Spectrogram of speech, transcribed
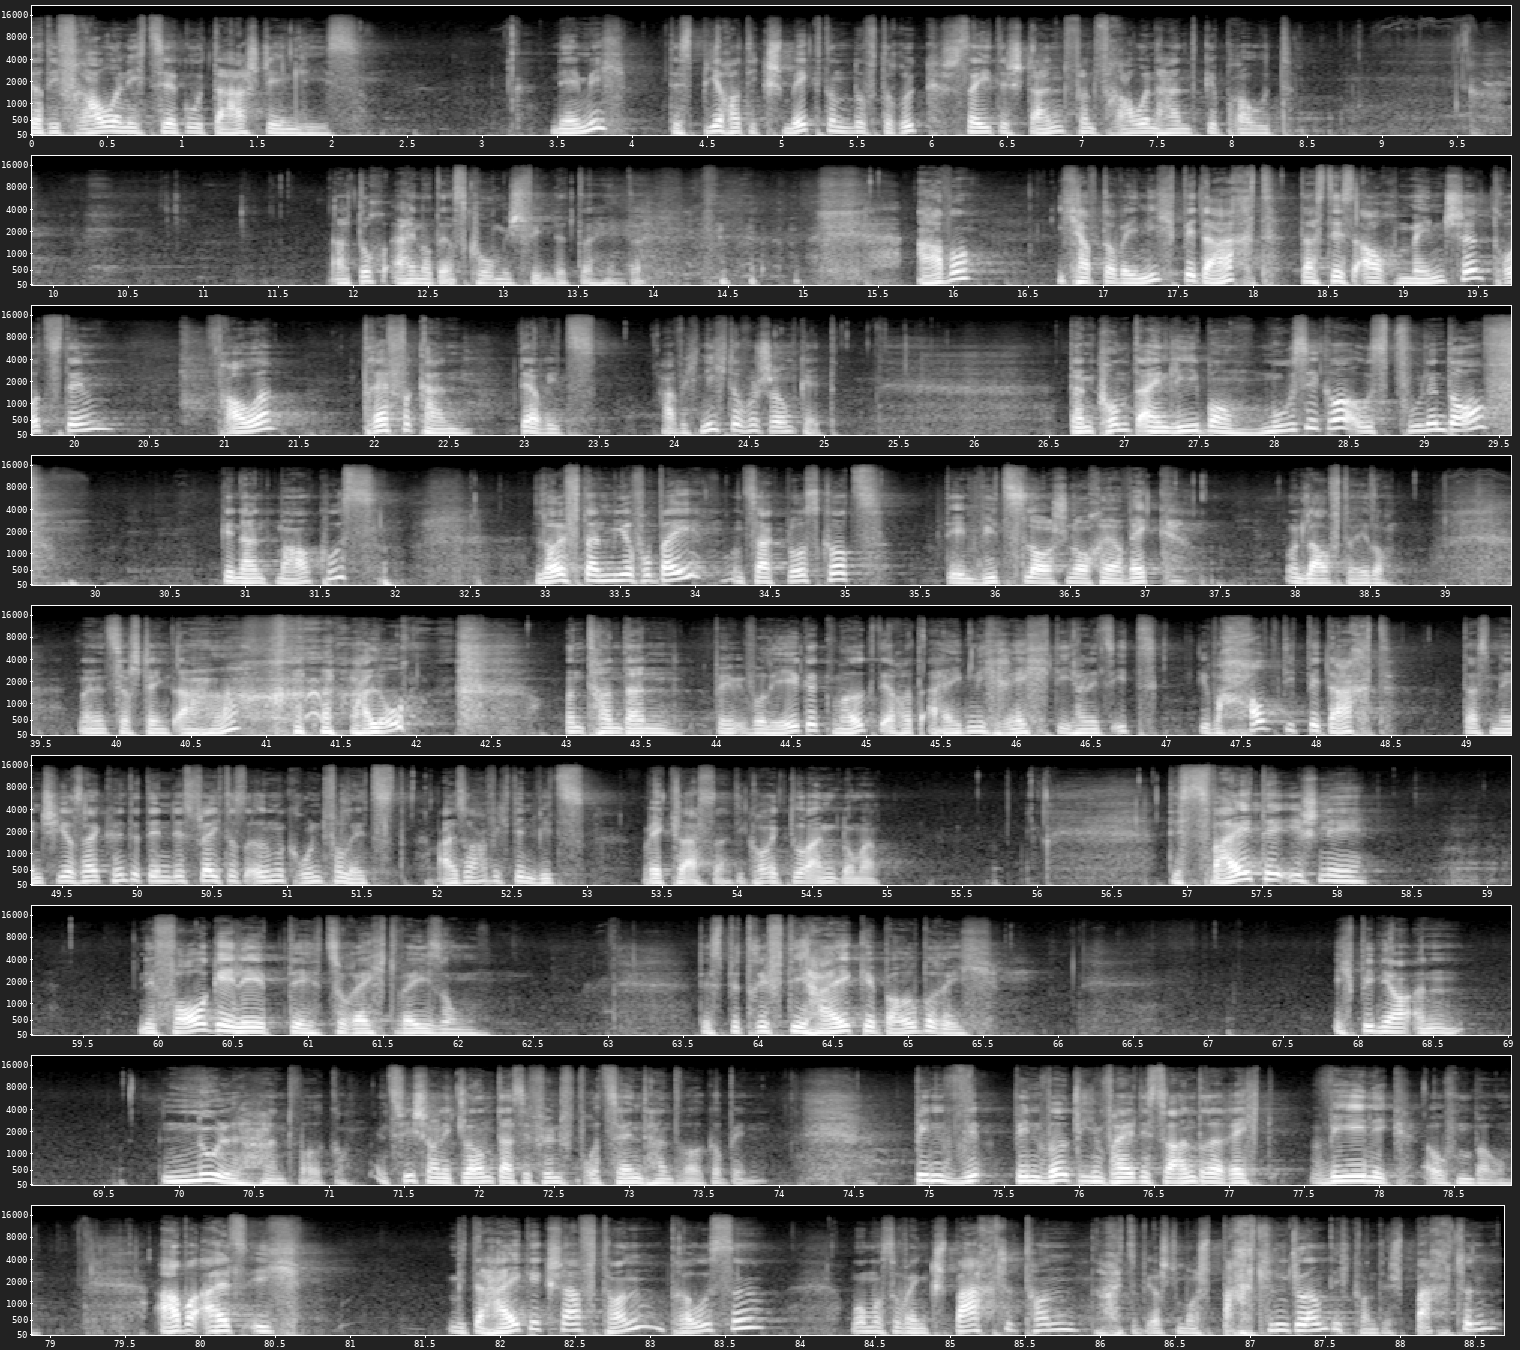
der die Frauen nicht sehr gut dastehen ließ. Nämlich, das Bier hatte geschmeckt und auf der Rückseite stand von Frauenhand gebraut. Ah, doch einer, der es komisch findet dahinter. Aber ich habe dabei nicht bedacht, dass das auch Menschen, trotzdem Frauen, treffen kann, der Witz. Habe ich nicht auf dem Schirm gehabt. Dann kommt ein lieber Musiker aus Pfullendorf, genannt Markus, läuft an mir vorbei und sagt bloß kurz, den Witz lass nachher weg und lauft weiter. Dann zuerst denkt, aha, hallo. Und dann beim Überlegen gemerkt, er hat eigentlich recht. Ich habe jetzt überhaupt nicht bedacht, dass Mensch hier sein könnte, denn das vielleicht aus irgendeinem Grund verletzt. Also habe ich den Witz weglassen, die Korrektur angenommen. Das zweite ist eine, eine vorgelebte Zurechtweisung. Das betrifft die Heike Berberich. Ich bin ja ein Null-Handwerker. Inzwischen habe ich gelernt, dass ich 5% Handwerker bin. bin. Bin wirklich im Verhältnis zu anderen recht wenig auf dem Bau. Aber als ich mit der Heike geschafft habe, draußen, wo wir so ein gespachtelt haben, da habe ich zum ersten Mal Spachteln gelernt, ich konnte spachteln,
